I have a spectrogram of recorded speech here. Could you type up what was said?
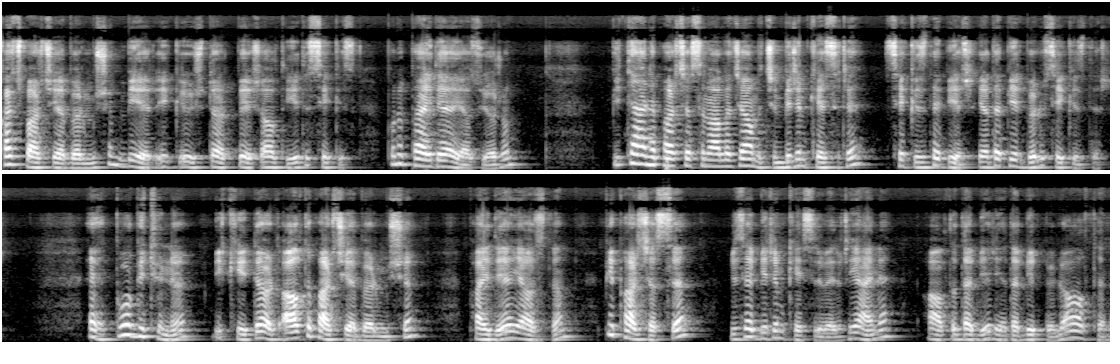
kaç parçaya bölmüşüm? 1, 2, 3, 4, 5, 6, 7, 8. Bunu paydaya yazıyorum. Bir tane parçasını alacağım için birim kesiri 8'de 1 ya da 1 bölü 8'dir. Evet bu bütünü 2, 4, 6 parçaya bölmüşüm. Paydaya yazdım. Bir parçası bize birim kesiri verir. Yani 6'da 1 ya da 1 bölü 6.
